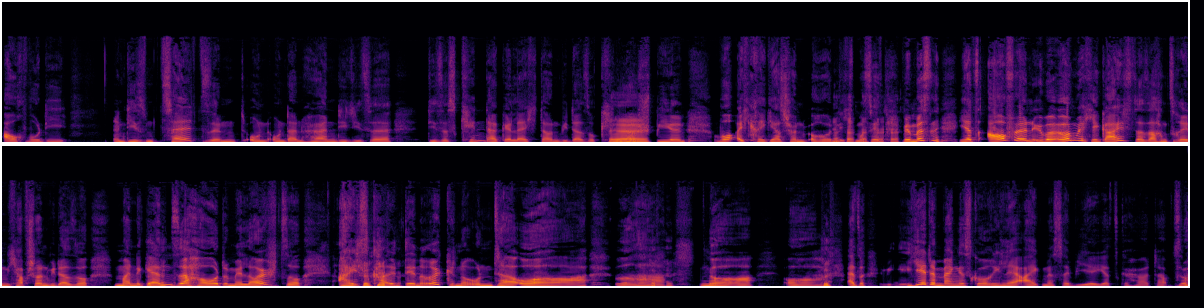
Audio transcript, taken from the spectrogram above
auch wo die in diesem Zelt sind und, und dann hören die diese dieses Kindergelächter und wieder so Kinder Äh. spielen. Wo, ich krieg jetzt schon, oh, ich muss jetzt, wir müssen jetzt aufhören, über irgendwelche Geistersachen zu reden. Ich habe schon wieder so meine Gänsehaut und mir läuft so eiskalt den Rücken runter. Oh, oh, oh, oh. Also jede Menge skurrile Ereignisse, wie ihr jetzt gehört habt. So.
